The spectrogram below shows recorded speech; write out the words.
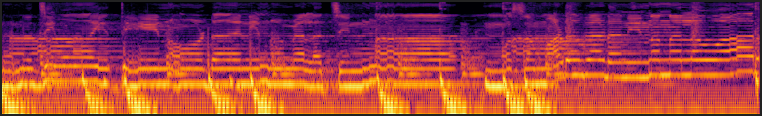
ನನ್ನ ಜೀವ ಐತಿ ನೋಡ ನಿನ್ನ ಮೆಲ ಚಿನ್ನ. ಮೋಸ ಮಾಡಬೇಡ ನೀ ನನ್ನ ಲವಾರ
